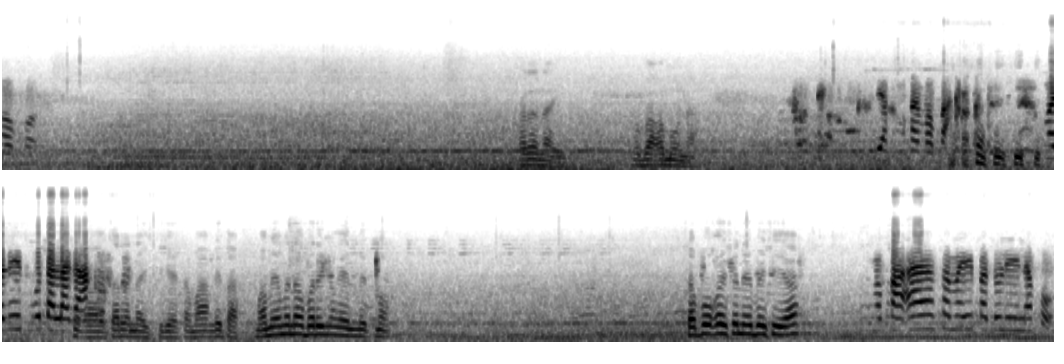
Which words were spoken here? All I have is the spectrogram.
Opo. Tara Nay. Baba ka muna. Hindi ako makababa. Maliit po talaga ako. Ah, tara Nay. Sige, samahan kita. Mamaya mo na ba rin yung helmet mo? Saan po kayo sa Nueva Ecija? Mapaa sa may padulina po.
